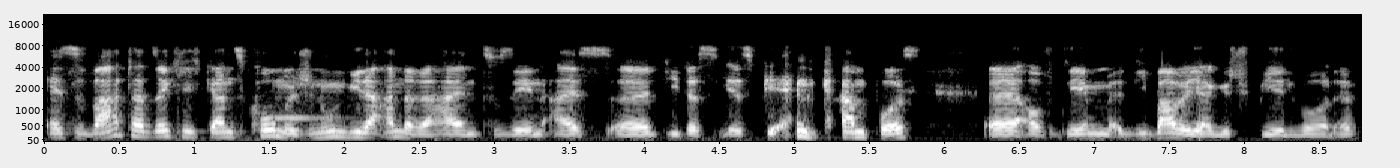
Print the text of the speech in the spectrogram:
es war tatsächlich ganz komisch, nun wieder andere Hallen zu sehen als äh, die des ESPN Campus, auf dem die Bubble ja gespielt wurde.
